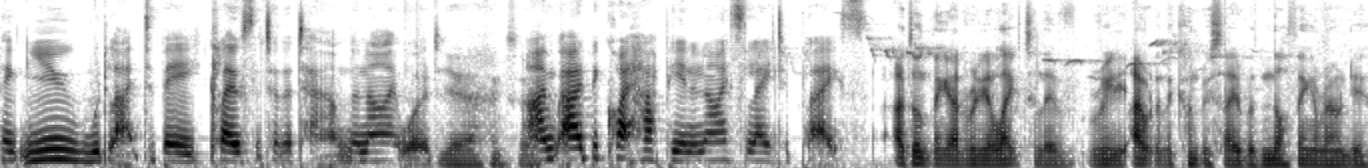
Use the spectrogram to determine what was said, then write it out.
I think you would like to be closer to the town than I would. Yeah, I think so. I'm, I'd be quite happy in an isolated place. I don't think I'd really like to live really out in the countryside with nothing around you.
